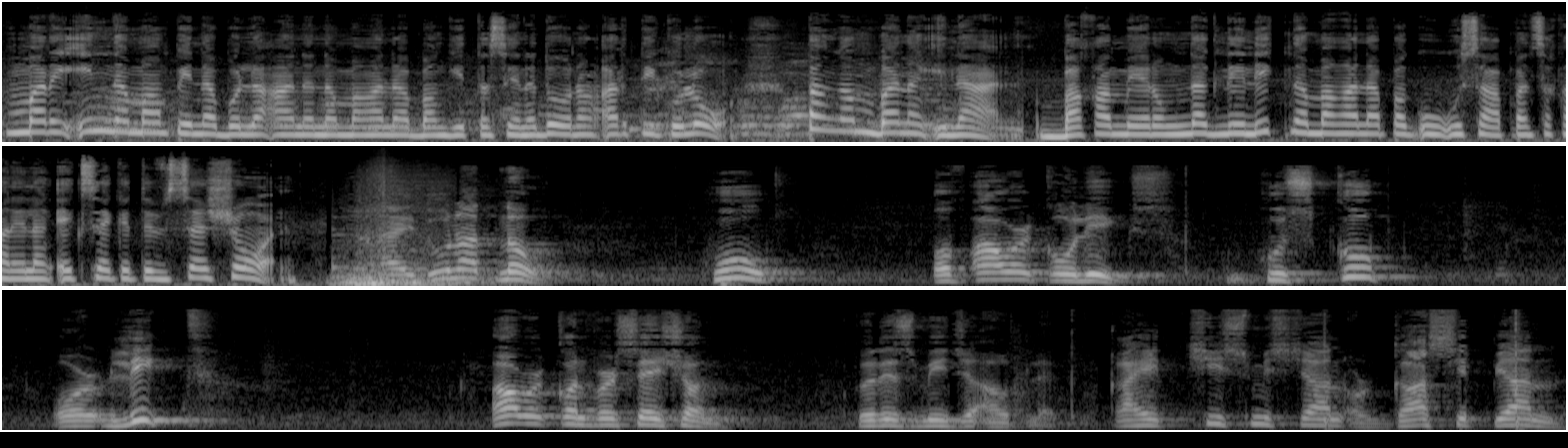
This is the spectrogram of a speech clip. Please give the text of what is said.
Mariin namang pinabulaanan ng mga nabanggit na senador ang artikulo. Pangamba ng ilan, baka merong naglilik na mga napag-uusapan sa kanilang executive session. I do not know who of our colleagues who scooped or leaked our conversation to this media outlet. Kahit chismis yan or gossip yan,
